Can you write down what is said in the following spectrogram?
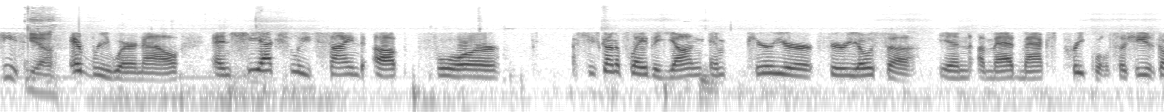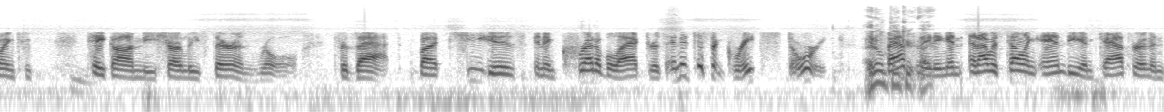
she's Yeah. everywhere now, and she actually signed up for. She's going to play the young Imperator Furiosa in a Mad Max prequel. So she is going to take on the Charlize Theron role for that. But she is an incredible actress, and it's just a great story. I don't think you're- Fascinating. and, and I was telling Andy and Catherine and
